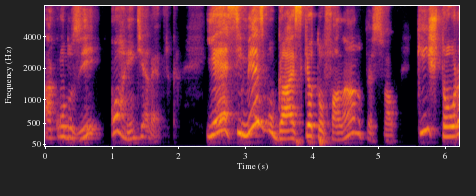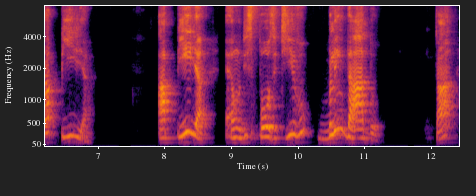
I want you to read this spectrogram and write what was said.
a conduzir corrente elétrica. E é esse mesmo gás que eu estou falando, pessoal, que estoura a pilha. A pilha é um dispositivo blindado, tá?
